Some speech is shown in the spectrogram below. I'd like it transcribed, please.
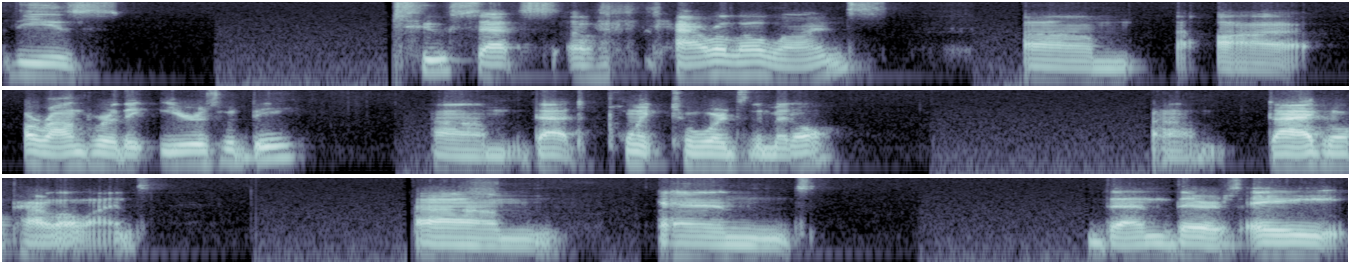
these two sets of parallel lines um uh, around where the ears would be um that point towards the middle um diagonal parallel lines. Um and then there's a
